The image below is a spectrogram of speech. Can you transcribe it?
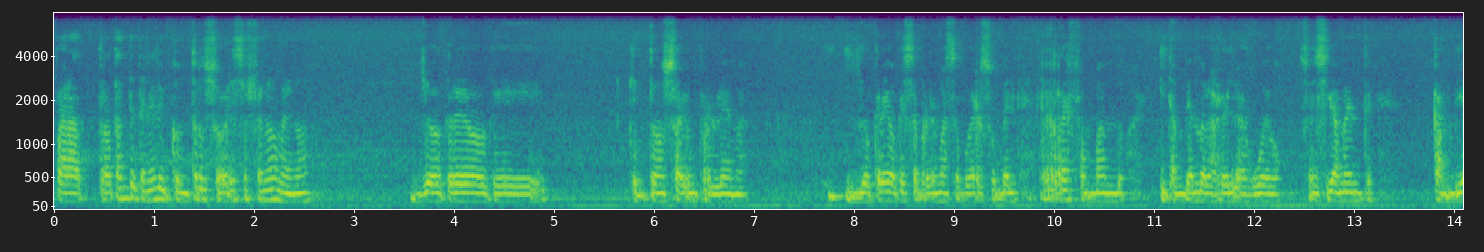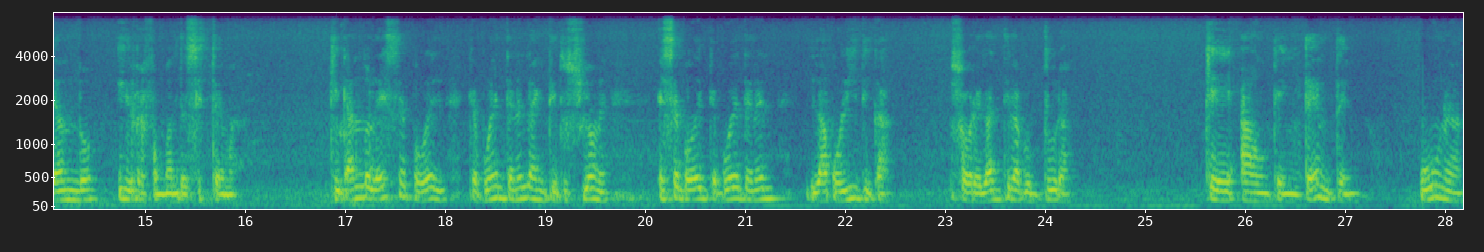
para tratar de tener el control sobre ese fenómeno, yo creo que, que entonces hay un problema. Y yo creo que ese problema se puede resolver reformando y cambiando las reglas de juego, sencillamente cambiando y reformando el sistema, quitándole ese poder que pueden tener las instituciones, ese poder que puede tener la política sobre el arte y la cultura, que aunque intenten una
